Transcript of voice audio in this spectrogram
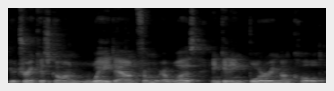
your drink has gone way down from where it was and getting bordering on cold.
